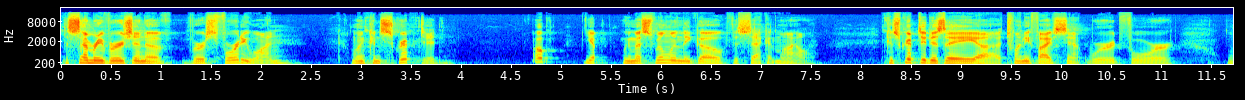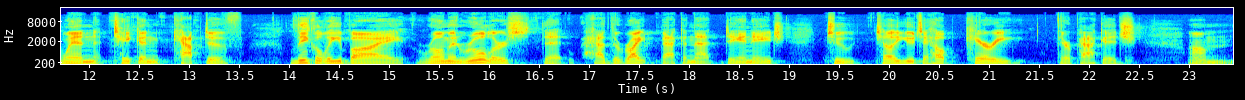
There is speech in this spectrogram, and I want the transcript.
The summary version of verse 41, when conscripted, oh, yep, we must willingly go the second mile. Conscripted is a uh, 25 cent word for when taken captive legally by Roman rulers that had the right back in that day and age to tell you to help carry their package. Um,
